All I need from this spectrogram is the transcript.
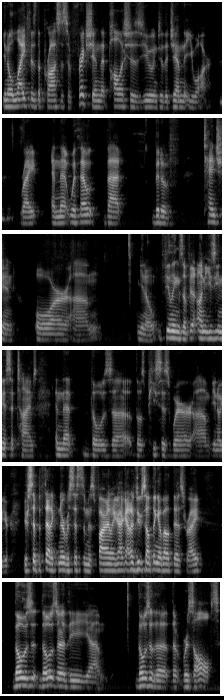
you know life is the process of friction that polishes you into the gem that you are Mhm. right? And that without that bit of tension or um, you know feelings of uneasiness at times and that those uh, those pieces where um, you know your your sympathetic nervous system is firing like i got to do something about this right those those are the um, those are the the resolves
